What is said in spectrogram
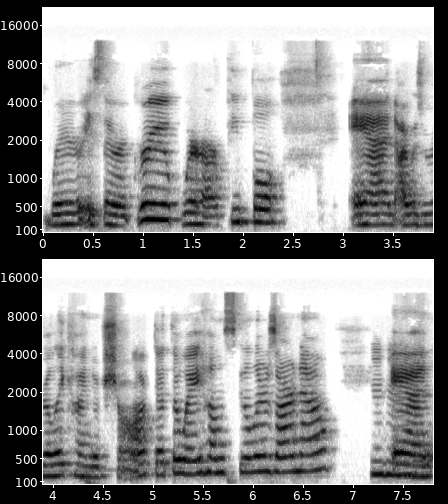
where is there a group? Where are people? And i was really kind of shocked at the way homeschoolers are now. Mm-hmm. and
